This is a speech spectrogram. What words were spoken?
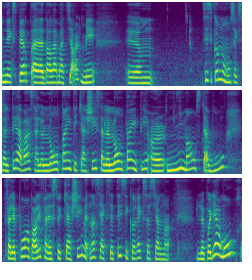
une experte dans la matière, mais c'est comme l'homosexualité avant, ça a longtemps été caché, ça a longtemps été un immense tabou. Fallait pas en parler, fallait se cacher. Maintenant, c'est accepté, c'est correct socialement. Le polyamour,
